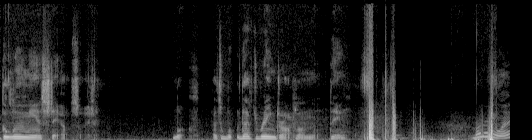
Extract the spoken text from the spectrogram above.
gloomiest day outside. Look, that's that's raindrops on the thing. But anyway.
